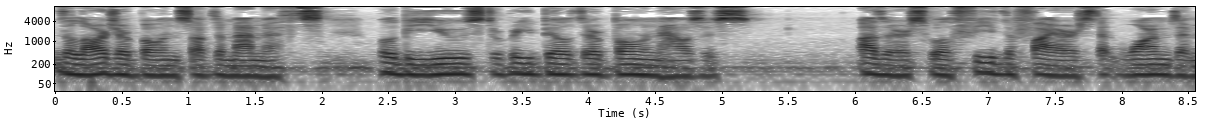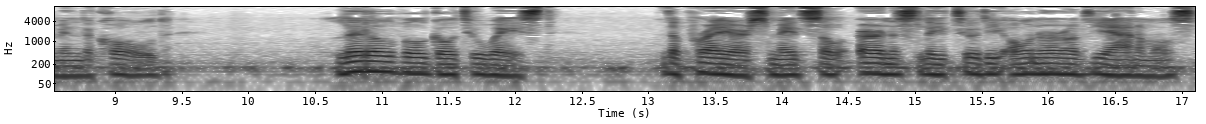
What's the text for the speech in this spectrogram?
The larger bones of the mammoths will be used to rebuild their bone houses Others will feed the fires that warm them in the cold. Little will go to waste. The prayers made so earnestly to the owner of the animals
